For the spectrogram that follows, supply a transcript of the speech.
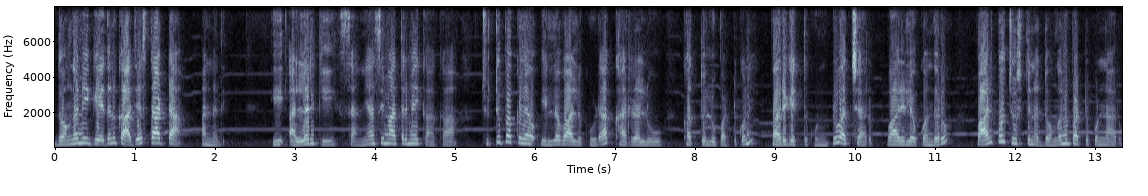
దొంగ నీ గేదెను కాజేస్తాట అన్నది. ఈ అల్లరికి సన్యాసి మాత్రమే కాక చుట్టుపక్కల ఇళ్ళవాళ్ళు కూడా కర్రలు కత్తులు పట్టుకొని పరిగెత్తుకుంటూ వచ్చారు. వారిలో కొందరు పారిపో చూస్తున్న దొంగను పట్టుకున్నారు.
